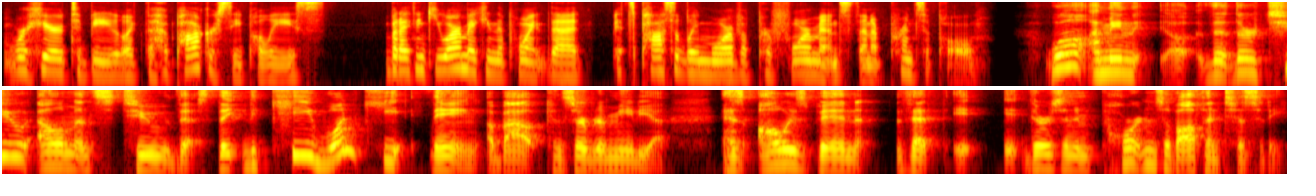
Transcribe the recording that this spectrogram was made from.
we're here to be like the hypocrisy police. But I think you are making the point that it's possibly more of a performance than a principle. Well, I mean, uh, the, there are two elements to this. The the key one key thing about conservative media has always been that it, it, there's an importance of authenticity.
